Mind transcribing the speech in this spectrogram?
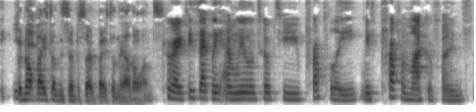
but not based on this episode, based on the other ones. Correct, exactly, and we will talk to you properly with proper microphones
